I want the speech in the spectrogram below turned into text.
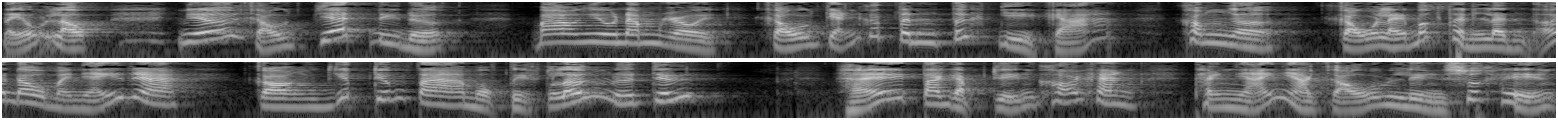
Tiểu Lộc, nhớ cậu chết đi được. Bao nhiêu năm rồi, cậu chẳng có tin tức gì cả. Không ngờ, cậu lại bất thình lình ở đâu mà nhảy ra, còn giúp chúng ta một việc lớn nữa chứ. Hễ ta gặp chuyện khó khăn, thằng nhảy nhà cậu liền xuất hiện.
